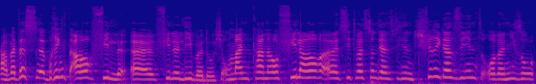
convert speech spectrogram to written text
aber das äh, bringt auch viel, äh, viele Liebe durch. Und man kann auch viele auch, äh, Situationen, die ein bisschen schwieriger sind oder nie so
